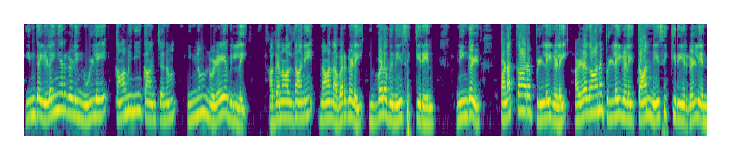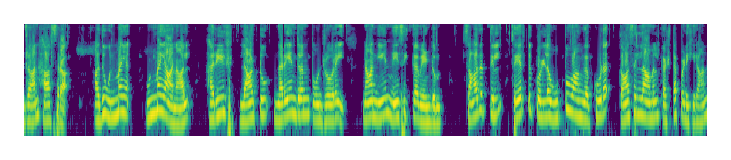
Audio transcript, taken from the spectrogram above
இந்த இளைஞர்களின் உள்ளே காமினி காஞ்சனம் இன்னும் நுழையவில்லை. அதனால்தானே நான் அவர்களை இவ்வளவு நேசிக்கிறேன். நீங்கள் பணக்கார பிள்ளைகளை அழகான பிள்ளைகளைத்தான் நேசிக்கிறீர்கள் என்றான் ஹாஸ்ரா. அது உண்மைய உண்மையானால் ஹரீஷ் லாட்டு நரேந்திரன் போன்றோரை நான் ஏன் நேசிக்க வேண்டும்? சாதத்தில் சேர்த்து கொள்ள உப்பு வாங்க கூட காசில்லாமல் கஷ்டப்படுகிறான்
